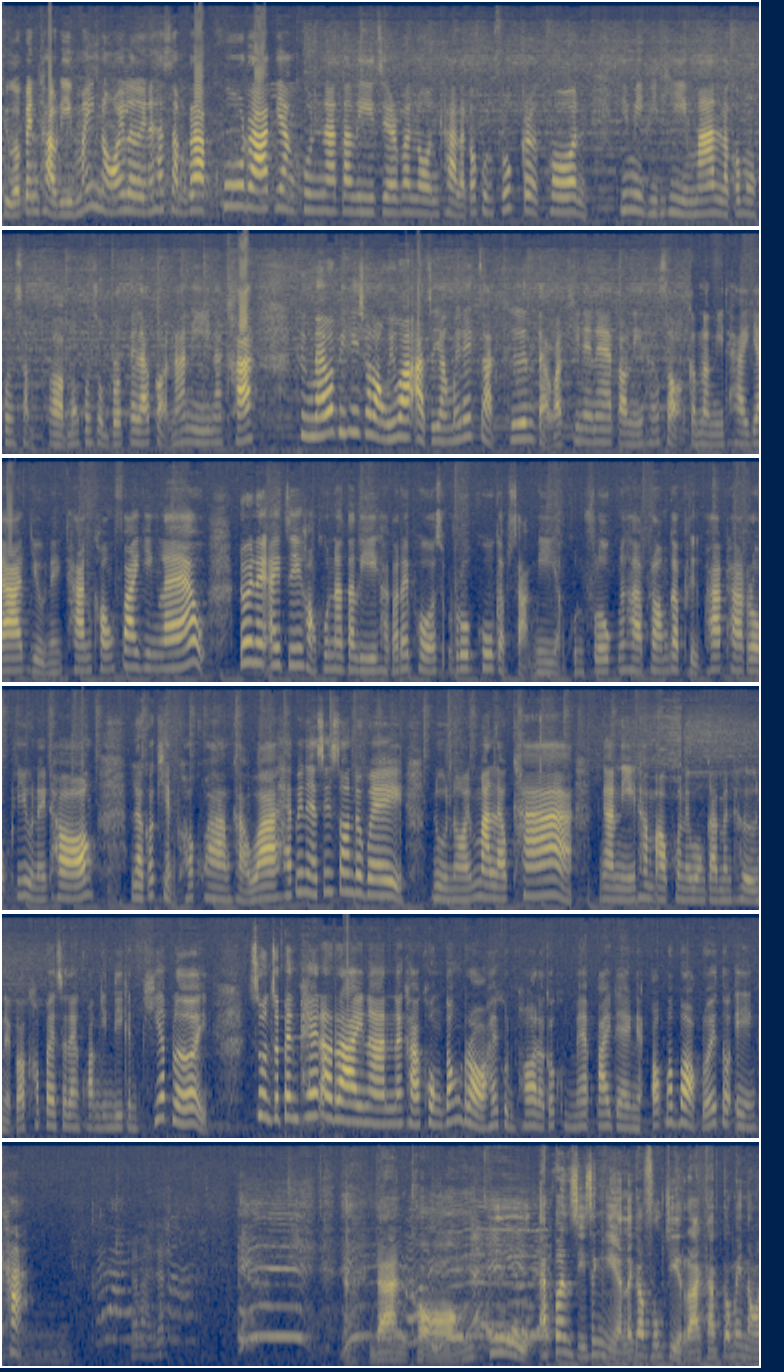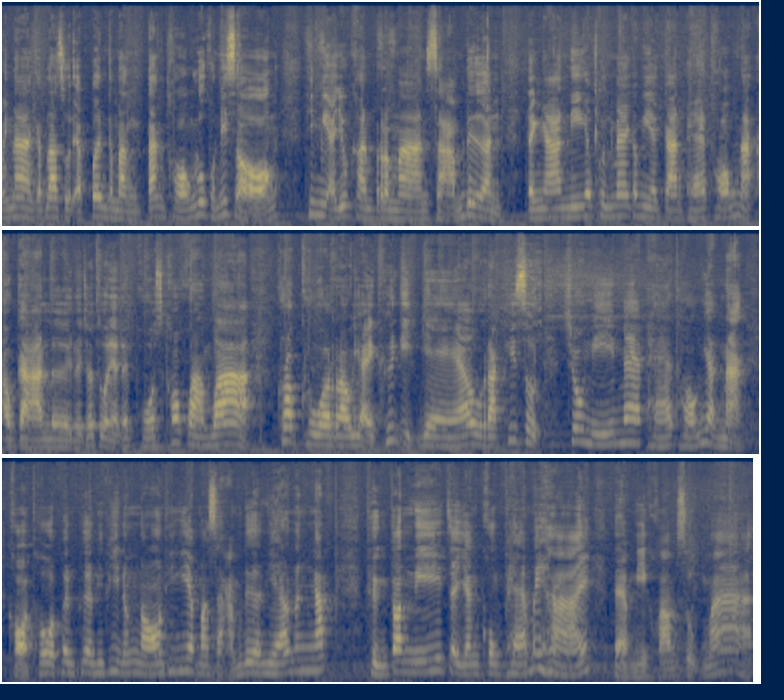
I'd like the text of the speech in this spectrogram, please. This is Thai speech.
ถือว่าเป็นข่าวดีไม่น้อยเลยนะคะสำหรับคู่รักอย่างคุณนาตาลีเจรวนนท์ค่ะ แล้วก็คุณฟลุ๊กเกริกพล ที่มีพิธีมั่นแล้วก็มงคลสมงคลสมรสไปแล้วก่อนหน้านี้นะคะ ถึงแม้ว่าพิธีฉลองวิวาอาจจะยังไม่ได้จัดขึ้น แต่ว่าที่แน่ๆ ตอนนี้ทั้งสองกำลังมีทายาทอยู่ในคันของฝ่ายหญิงแล้ว โดยใน IG ของคุณนาตาลีค่ะก็ได้โพสต์รูปคู่กับสามีอย่างคุณฟลุกนะคะ พร้อมกับถือภาพทารกที่อยู่ในท้อง แล้วก็เขียนข้อความค่ะว่า happiness is on the way หนูน้อยมาแล้วค่ะ งานนี้ทำเอาคนในวงการบันเทิงเนี่ยก็เข้าไปแสดงความยินดีกันเพียบเลย ส่วนจะเป็นเพศอะไรนั้นนะคะ คงต้องรอให้คุณพ่อแล้วก็คุณแม่ป้ายแดงเนี่ยออกมาบอกด้วยตัวเองค่ะ ด้านของคู่ Apple สีเสงี่ยมและก็ฟลุกจิรักครับก็ไม่น้อยหน้าครับล่าสุด Apple กำลังตั้งท้องลูกคนที่ 2 ที่มีอายุครรภ์ประมาณ 3 เดือน แต่งานนี้ครับคุณแม่ก็มีอาการแพ้ท้องหนักเอาการเลยโดยเจ้าตัวเนี่ยได้โพสต์ข้อความว่า ครอบครัวเราใหญ่ขึ้นอีกแล้วรักที่สุด ช่วงนี้แม่แพ้ท้องอย่างหนัก ขอโทษเพื่อนๆ พี่ๆ น้องๆ ที่เงียบมา 3 เดือนแล้วนะงับ ถึงตอนนี้จะยังคงแพ้ไม่หาย แต่มีความสุขมาก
